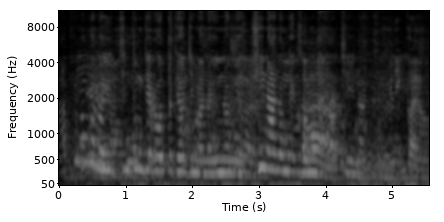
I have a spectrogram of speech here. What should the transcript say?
아프는 거는 진통제로 어떻게 하지만 이놈이 지나는 게 겁나요. 지나는. 게. 그니까요.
